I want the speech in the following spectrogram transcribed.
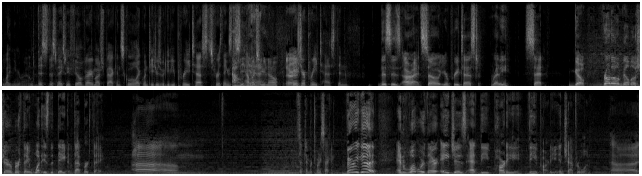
lightning round. This this makes me feel very much back in school, like when teachers would give you pre-tests for things to Oh, see how much you know. All Here's right. your pre-test, and This is all right. So your pre-test, ready, set, go. Frodo and Bilbo share a birthday. What is the date of that birthday? um, September 22nd. Very good. And what were their ages at the party, the party in chapter one? Uh,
